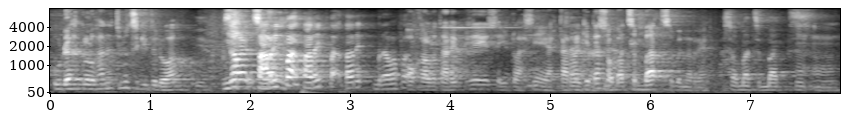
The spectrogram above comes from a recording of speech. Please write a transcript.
Udah keluhannya cuma segitu doang. Iya. Enggak, tarif Pak, tarif Pak, tarif berapa Pak? Oh kalau tarif sih seikhlasnya ya, karena kita sobat sebat sebenarnya. Sobat sebat. Mm-mm.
